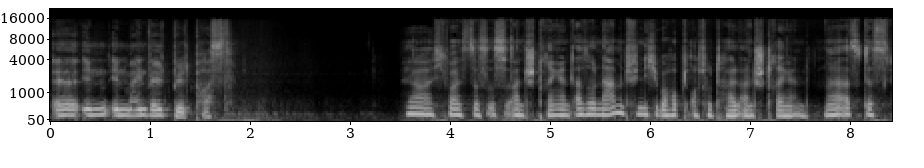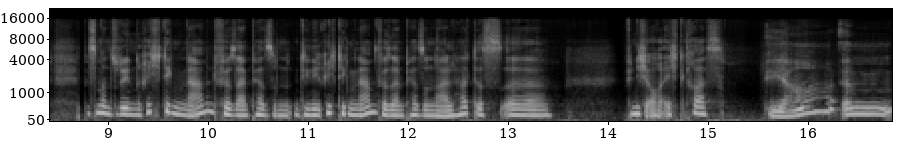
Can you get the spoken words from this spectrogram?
äh, in, in mein Weltbild passt? Ja, ich weiß, das ist anstrengend. Also Namen finde ich überhaupt auch total anstrengend. Ne? Also das, bis man so den richtigen Namen für sein Person, den richtigen Namen für sein Personal hat, ist, äh, finde ich auch echt krass. Ja, ähm,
